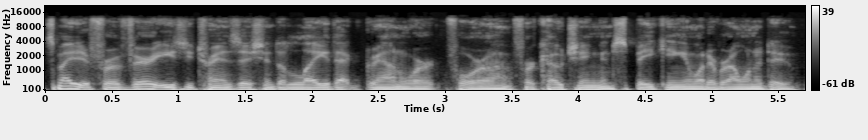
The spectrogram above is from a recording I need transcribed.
it's made it for a very easy transition to lay that groundwork for uh, for coaching and speaking and whatever I want to do.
